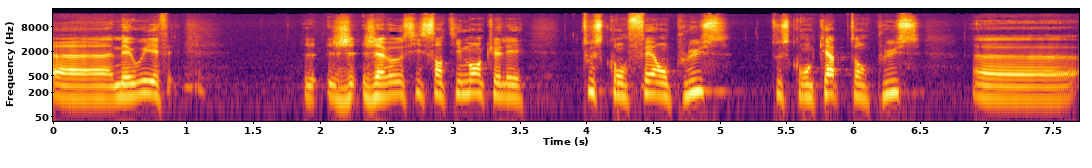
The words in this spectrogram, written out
Euh, mais oui, j'avais aussi le sentiment que les, tout ce qu'on fait en plus, tout ce qu'on capte en plus, euh,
